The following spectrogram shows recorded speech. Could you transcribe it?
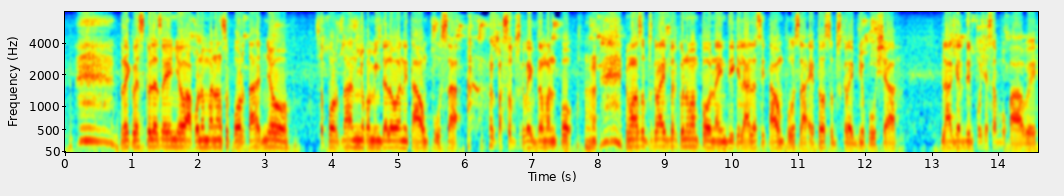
Request ko lang sa inyo, ako naman ang suportahan nyo. Suportahan nyo kaming dalawa ni taong pusa. Pa-subscribe naman po. yung mga subscriber ko naman po na hindi kilala si taong pusa, ito subscribe nyo po siya. Vlogger din po siya sa Bukawi.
